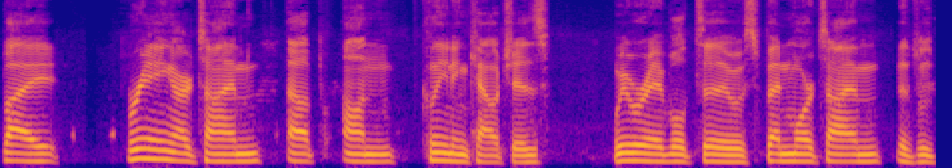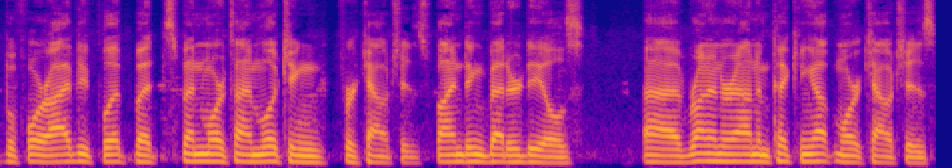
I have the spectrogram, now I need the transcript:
by freeing our time up on cleaning couches, we were able to spend more time. This was before Ivy Flip, but spend more time looking for couches, finding better deals, uh, running around and picking up more couches.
